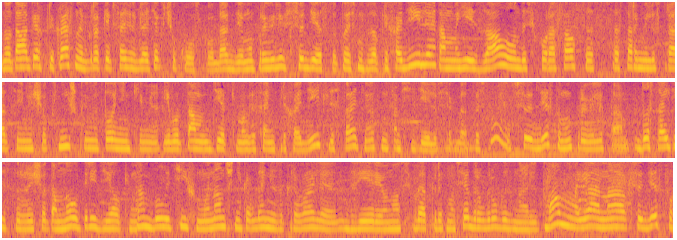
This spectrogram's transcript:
Но там, во-первых, прекрасная в городке писатель библиотека Чуковского, да, где мы провели все детство. То есть мы туда приходили, там есть зал, он до сих пор остался со старыми иллюстрациями, еще книжками тоненькими. И вот там детки могли сами приходить, листать, и вот мы там сидели всегда. То есть, ну, все детство мы провели там. До строительства же еще там новопеределки. Там было тихо, мы на ночь никогда не закрывали двери, у нас всегда открыто, мы все друг друга знали. Мама моя, она все детство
